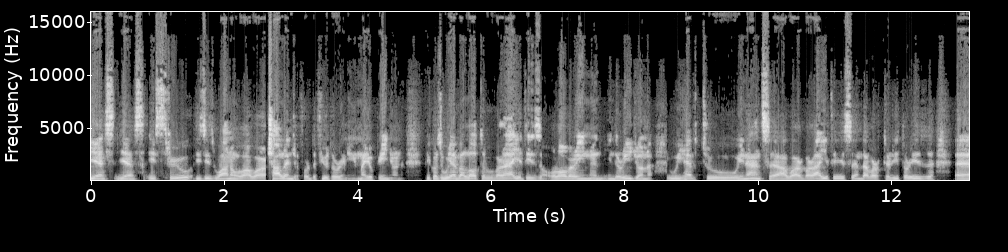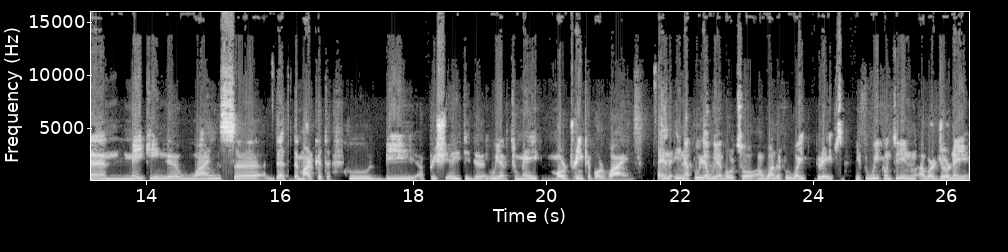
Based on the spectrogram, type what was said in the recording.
Yes, yes, it's true. This is one of our challenge for the future, in my opinion, because we have a lot of varieties all over in in the region. We have to enhance our varieties and our territories, um, making wines uh, that the market could be appreciated. We have to make more drinkable wines. And in Apulia, we have also wonderful white grapes. If we continue our journey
